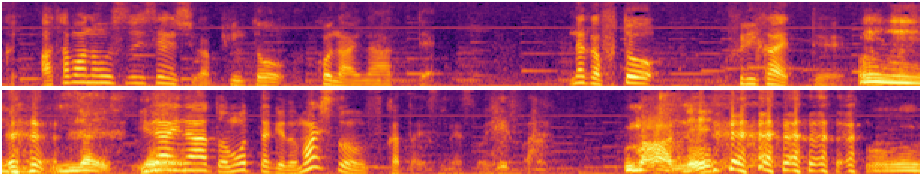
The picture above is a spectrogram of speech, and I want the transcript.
く頭の薄い選手がピンとこないなって、なんかふと振り返って、うん。いないですね。いない。なと思ったけど、マシソン薄かったですね、そういえば。まあね。うん。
